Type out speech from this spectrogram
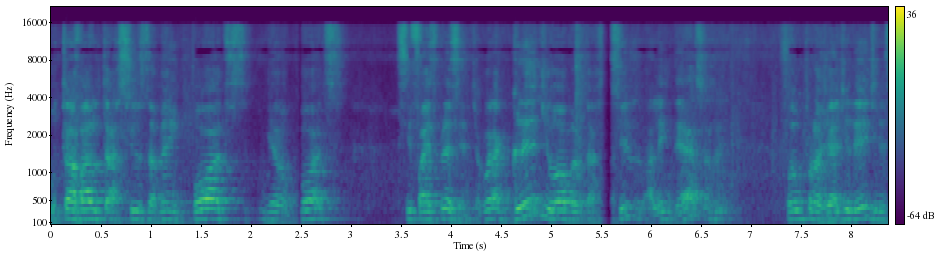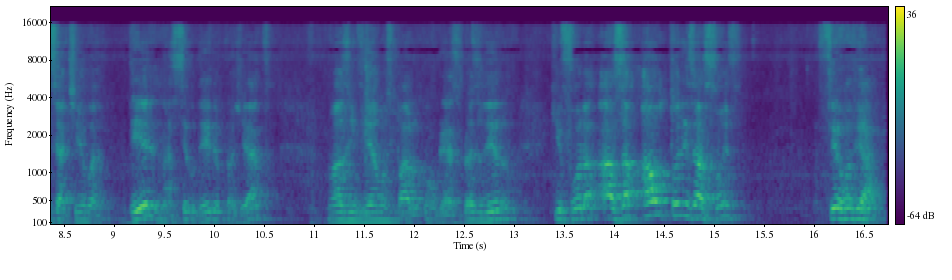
O trabalho do Tarcísio também em portos, em aeroportos, se faz presente. Agora, a grande obra do Tarcísio, além dessa, né, foi um projeto de lei de iniciativa dele, nasceu dele o projeto, nós enviamos para o Congresso Brasileiro, que foram as autorizações ferroviárias.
